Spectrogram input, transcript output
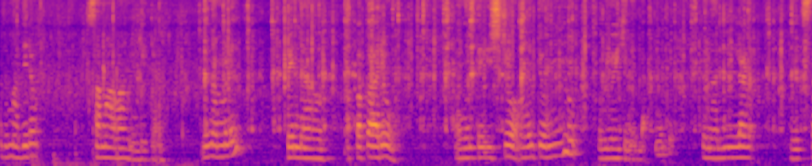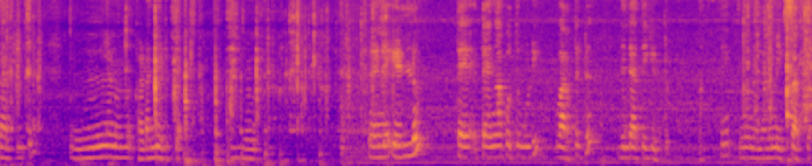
അത് മധുരം സമാവാൻ വേണ്ടിയിട്ടാണ്. ഇത് നമ്മൾ പിന്നെ അപ്പക്കാരോ അങ്ങനത്തെ ഇഷ്ടമോ അങ്ങനത്തെ ഒന്നും ഉപയോഗിക്കുന്നില്ല. എന്നിട്ട് ഇത് നല്ലോണം മിക്സാക്കിയിട്ട് നല്ലോണം ഒന്ന് കടഞ്ഞെടുക്കുക. പിന്നെ എള്ളും തേ തേങ്ങാക്കൊത്തും കൂടി വറുത്തിട്ട് ഇതിന്റെ അകത്തേക്ക് ഇട്ടു. ഇനി നല്ലോണം മിക്സാക്കുക.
